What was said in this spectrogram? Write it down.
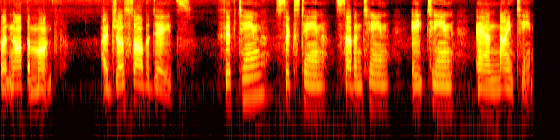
but not the month. I just saw the dates 15, 16, 17, 18, and 19.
